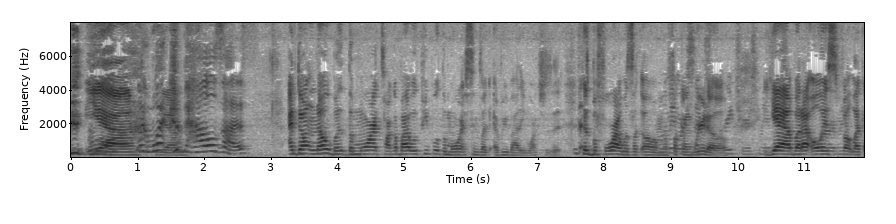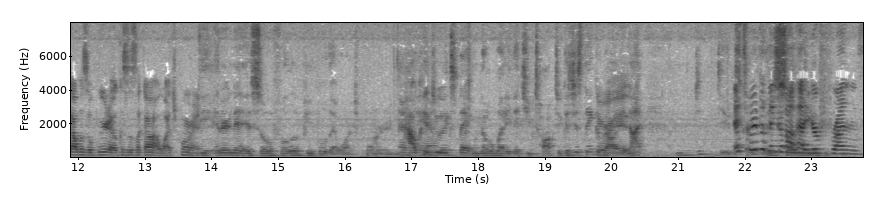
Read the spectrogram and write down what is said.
two. Yeah. Like, what yeah. compels us? I don't know, but the more I talk about it with people, the more it seems like everybody watches it. Because before I was like, oh, I'm a fucking weirdo. Yeah, but I always more, felt like I was a weirdo because it was like, oh, I watch porn. The internet is so full of people that watch porn. How could yeah. you expect nobody that you talk to? Because just think You're about right. it. Not, dude, It's weird to think There's about so that many your friends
